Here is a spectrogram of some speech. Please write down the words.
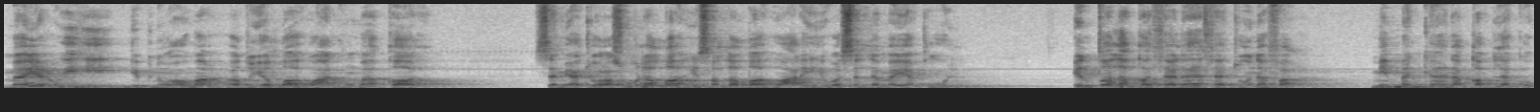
ما يرويه ابن عمر رضي الله عنهما قال سمعت رسول الله صلى الله عليه وسلم يقول انطلق ثلاثة نفر ممن كان قبلكم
